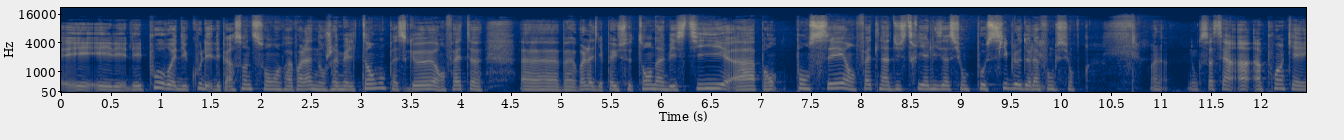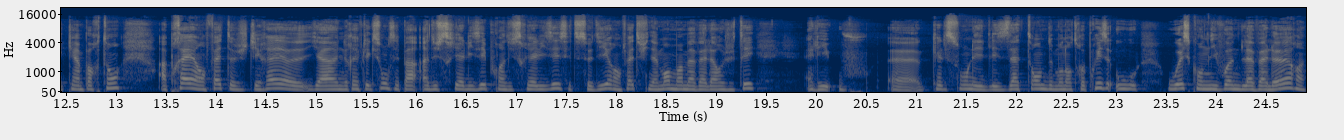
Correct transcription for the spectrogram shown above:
et, les pauvres et du coup les, personnes sont enfin voilà n'ont jamais le temps parce que en fait bah, voilà il n'y a pas eu ce temps d'investi à penser en fait l'industrialisation possible de la fonction. Voilà. Donc ça c'est un, point qui est, important. Après en fait je dirais euh, il y a une réflexion c'est pas industrialiser pour industrialiser c'est de se dire en fait finalement moi ma valeur ajoutée elle est où? Euh, quelles sont les, attentes de mon entreprise? Où, où est-ce qu'on y voit de la valeur?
